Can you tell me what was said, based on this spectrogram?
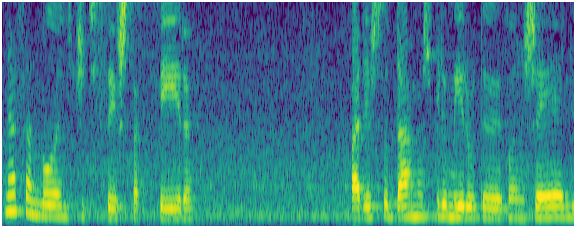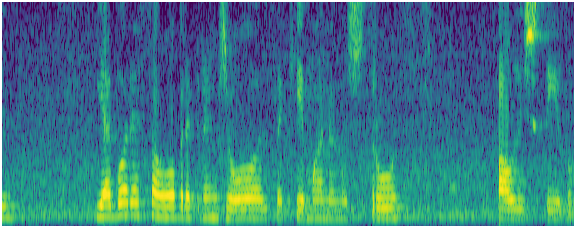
nessa noite de sexta-feira, para estudarmos primeiro o teu Evangelho e agora essa obra grandiosa que Emmanuel nos trouxe, Paulo Estevão.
